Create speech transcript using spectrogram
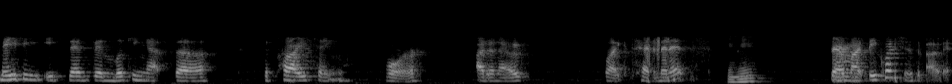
maybe if they've been looking at the the pricing for i don't know like 10 minutes mm-hmm. there might be questions about it.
